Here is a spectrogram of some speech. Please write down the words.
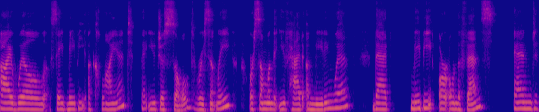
I will say maybe a client that you just sold recently or someone that you've had a meeting with that maybe are on the fence and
